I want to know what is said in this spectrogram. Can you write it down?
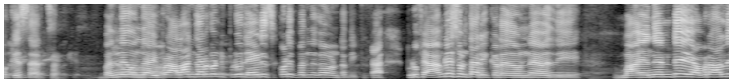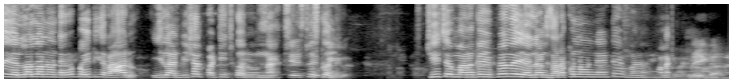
ఓకే సార్ సార్. ఇబ్బంది ఉంది. ఇప్పుడు అలా జరగకుండా ఇప్పుడు లేడీస్ కూడా ఇబ్బందిగా ఉంటుంది. ఇప్పుడు ఫ్యా- ఇప్పుడు ఫ్యామిలీస్ ఉంటారు ఇక్కడ ఉండేది. మా ఏంటంటే ఎవరాళ్ళు ఇళ్ళలోనే ఉంటారు బయటికి రారు. ఇలాంటి విషయాలు పట్టించుకోరు ఉన్న. చూసుకొని టీచర్ మనకి ఇబ్బంది ఇలాంటి జరగకుండా ఉండే అంటే మన- మనకి ప్లే గార్డ్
